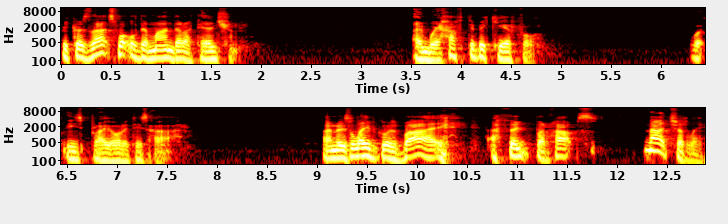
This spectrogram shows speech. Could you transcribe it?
Because that's what will demand our attention. And we have to be careful what these priorities are. And as life goes by, I think perhaps naturally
